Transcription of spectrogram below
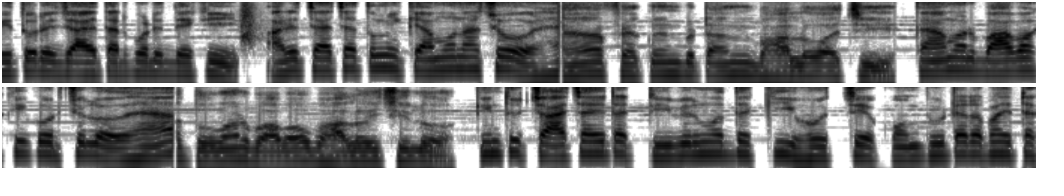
ভিতরে যায় তারপরে দেখি। আরে চাচা তুমি কেমন আছো? হ্যাঁ। হ্যাঁ ফ্র্যাঙ্কলিন বেটা আমি ভালো আছি। তা আমার বাবা কি করছিল? হ্যাঁ। তোমার বাবাও ভালোই ছিল। কিন্তু চাচা এটা টিভির মধ্যে কি হচ্ছে? কম্পিউটারে ভাই এটা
